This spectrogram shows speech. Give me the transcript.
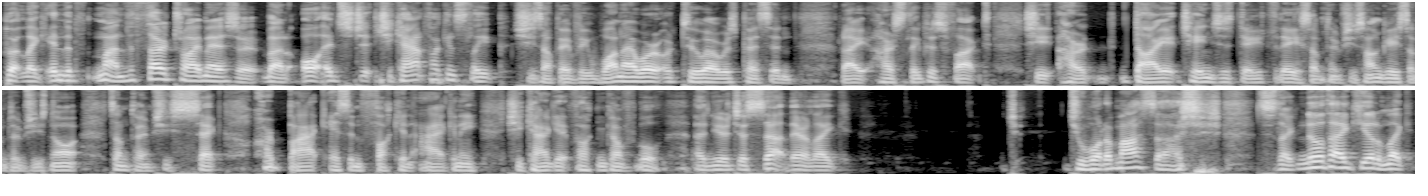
but like in the man, the third trimester, man, oh, it's just, she can't fucking sleep. She's up every one hour or two hours pissing. Right, her sleep is fucked. She her diet changes day to day. Sometimes she's hungry, sometimes she's not. Sometimes she's sick. Her back is in fucking agony. She can't get fucking comfortable, and you're just sat there like, "Do- you want a massage? She's like, no, thank you. And I'm like,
